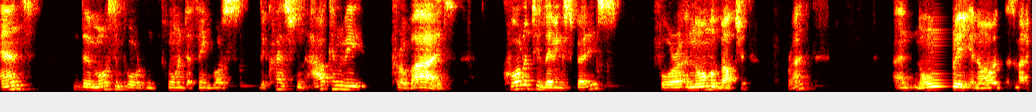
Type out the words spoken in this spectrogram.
And the most important point, I think, was the question how can we provide quality living space for a normal budget, right? And normally, you know, it doesn't matter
